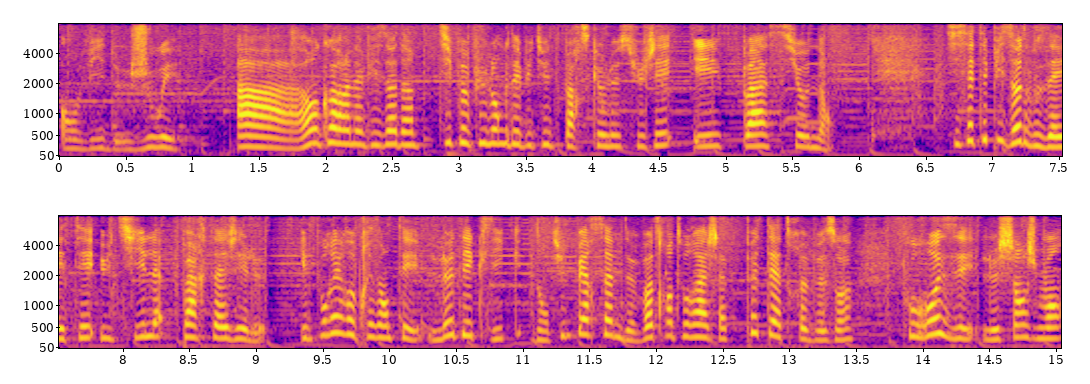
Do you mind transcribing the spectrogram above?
envie de jouer. Ah, encore un épisode un petit peu plus long que d'habitude parce que le sujet est passionnant. Si cet épisode vous a été utile, partagez-le. Il pourrait représenter le déclic dont une personne de votre entourage a peut-être besoin pour oser le changement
